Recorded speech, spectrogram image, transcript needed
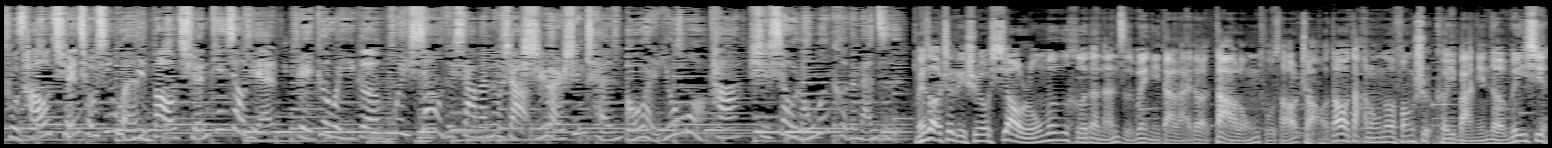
吐槽全球新闻，引爆全天笑点，给各位一个会笑的下班路上，时而深沉，偶尔幽默。他是笑容温和的男子。没错，这里是由笑容温和的男子为你带来的大龙吐槽。找到大龙的方式，可以把您的微信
